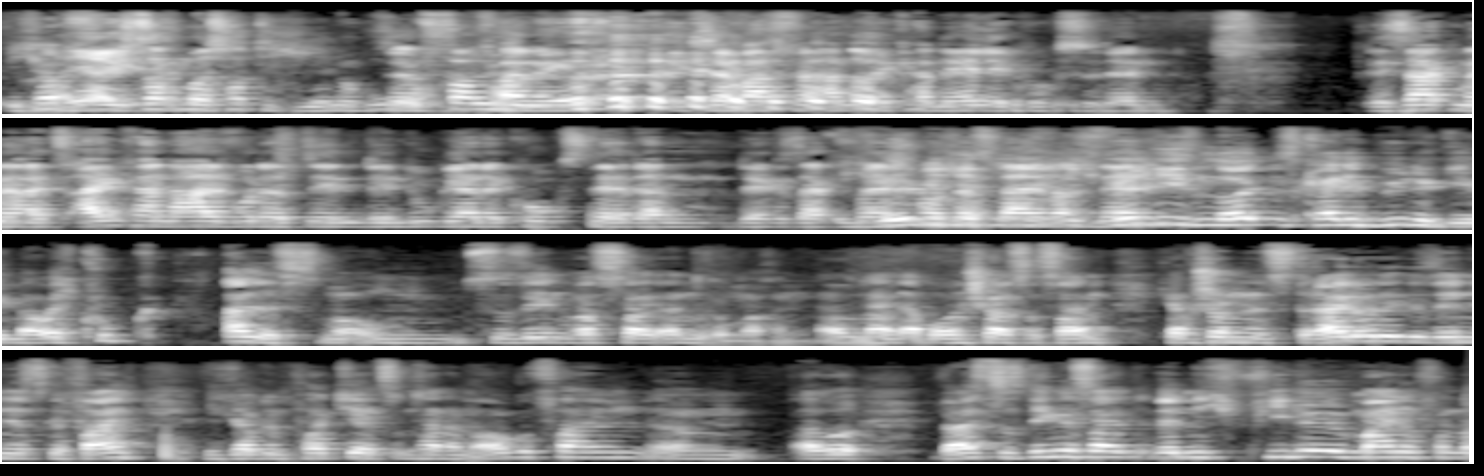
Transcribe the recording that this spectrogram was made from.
ich habe Naja, ich sag mal, es hatte hier eine hohe Ja, allem, Fallhöhe. Ich sag, was für andere Kanäle guckst du denn? Ich sag mir, als ein Kanal, wo das, den, den du gerne guckst, der dann, der gesagt ich will, jetzt, Fly nicht- war, ich will ne, diesen Leuten jetzt keine Bühne geben, aber ich gucke alles, mal um zu sehen, was halt andere machen. Also nein, aber ohne Scheiß, das waren, ich habe schon jetzt drei Leute gesehen, die es gefallen. Ich glaube, dem Pott jetzt unter anderem auch gefallen. Ähm, also, weißt das Ding ist halt, wenn ich viele Meinungen von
